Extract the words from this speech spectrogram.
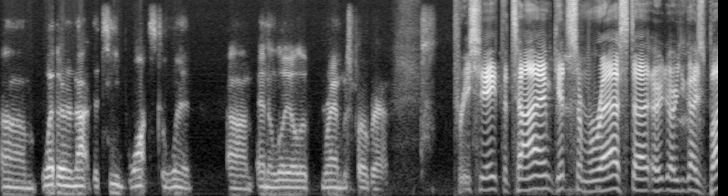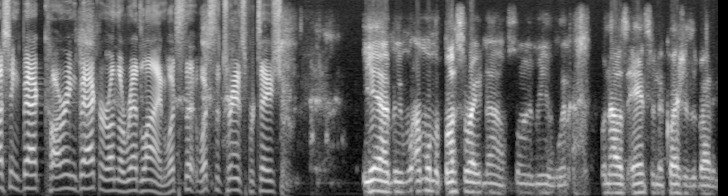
um, whether or not the team wants to win um, in a Loyola Ramblers program. Appreciate the time. Get some rest. Uh, are, are, you guys busing back, carring back, or on the red line? What's the What's the transportation? Yeah, I mean, I'm on the bus right now. So I mean, when when I was answering the questions about it,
